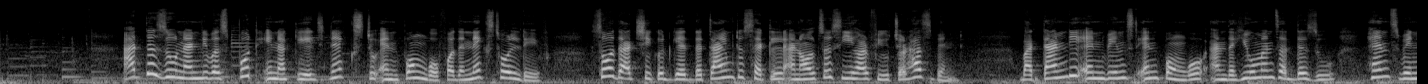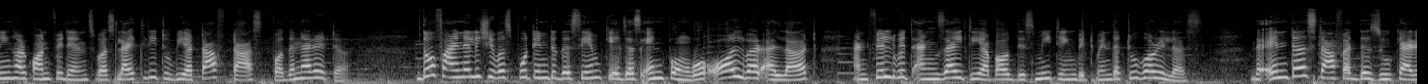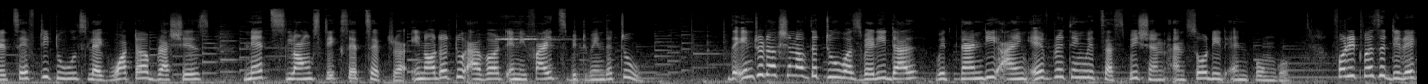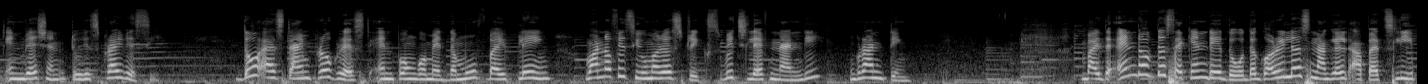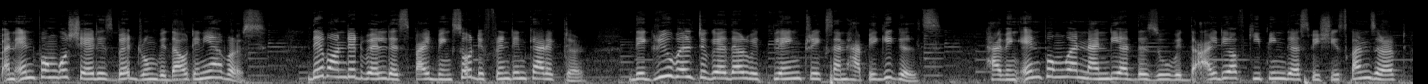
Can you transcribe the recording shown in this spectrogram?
At the zoo, Nandi was put in a cage next to Npongo for the next whole day so that she could get the time to settle and also see her future husband. But Nandi convinced Npongo and the humans at the zoo, hence winning her confidence was likely to be a tough task for the narrator. Though finally she was put into the same cage as Npongo, all were alert and filled with anxiety about this meeting between the two gorillas. The entire staff at the zoo carried safety tools like water, brushes, nets, long sticks, etc., in order to avert any fights between the two. The introduction of the two was very dull, with Nandi eyeing everything with suspicion, and so did Npongo, for it was a direct invasion to his privacy. Though as time progressed, Npongo made the move by playing one of his humorous tricks, which left Nandi grunting. By the end of the second day, though, the gorillas snuggled up at sleep and Npongo shared his bedroom without any averse. They bonded well despite being so different in character. They grew well together with playing tricks and happy giggles. Having Npongo and Nandi at the zoo with the idea of keeping their species conserved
